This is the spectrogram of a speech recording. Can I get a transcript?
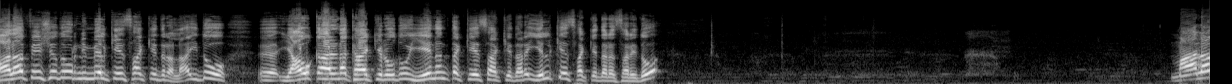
ಮಾಲಾಫೇಶದವ್ರು ನಿಮ್ಮ ಮೇಲೆ ಕೇಸ್ ಹಾಕಿದ್ರಲ್ಲ ಇದು ಯಾವ ಕಾರಣಕ್ಕೆ ಹಾಕಿರೋದು ಏನಂತ ಕೇಸ್ ಹಾಕಿದ್ದಾರೆ ಎಲ್ಲಿ ಕೇಸ್ ಹಾಕಿದ್ದಾರೆ ಸರ್ ಇದು? ಮಾಲಾ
